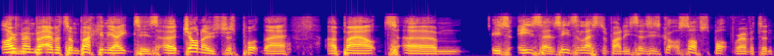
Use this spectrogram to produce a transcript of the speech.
I remember Everton back in the 80s. Uh, Jono's just put there about um, He's, he says he's a Leicester fan. He says he's got a soft spot for Everton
